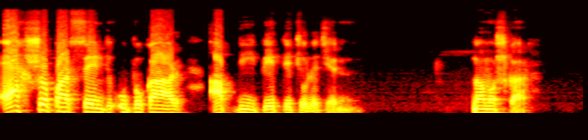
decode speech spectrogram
একশো পার্সেন্ট উপকার আপনি পেতে চলেছেন। নমস্কার।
